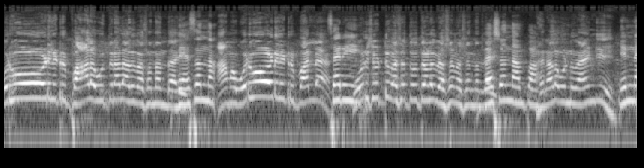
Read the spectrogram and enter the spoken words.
ஒரு கோடி லிட்டர் பாலை ஊத்துனாலும் அது விஷம் தான் தாய். விஷம் தான். ஆமா ஒரு கோடி லிட்டர் பால்ல சரி. ஒரு சொட்டு விஷத்தை ஊத்தினாலும் விஷம் விஷம் தான் தாய். விஷம் தான்ப்பா அதனால ஒண்ணு வாங்கி என்ன?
